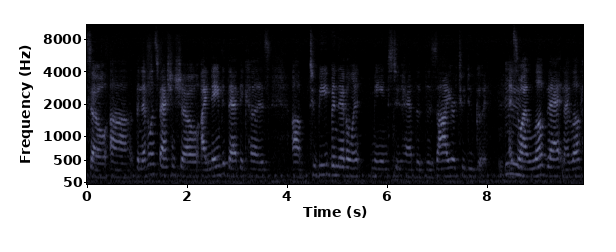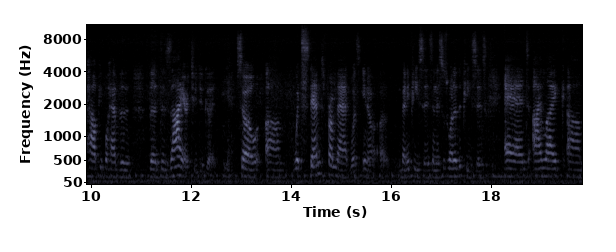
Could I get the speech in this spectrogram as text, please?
So uh, Benevolence Fashion Show. I named it that because um, to be benevolent means to have the desire to do good. And so Mm. I love that, and I love how people have the the desire to do good. Yeah. So um, what stemmed from that was, you know, uh, many pieces, and this was one of the pieces. And I like um,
